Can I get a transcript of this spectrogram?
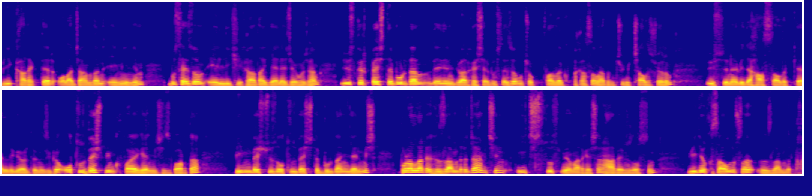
bir karakter olacağından eminim. Bu sezon 52K'da gelecek hocam. 145'te buradan dediğim gibi arkadaşlar bu sezon çok fazla kupa kasamadım çünkü çalışıyorum. Üstüne bir de hastalık geldi gördüğünüz gibi. 35 bin kupaya gelmişiz bu arada. 1535 de buradan gelmiş. Buraları hızlandıracağım için hiç susmuyorum arkadaşlar haberiniz olsun. Video kısa olursa hızlandırma.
